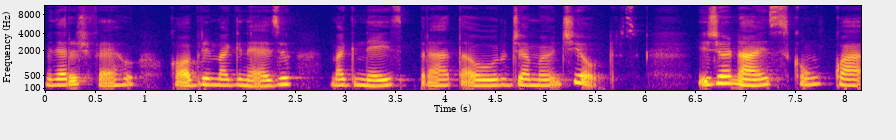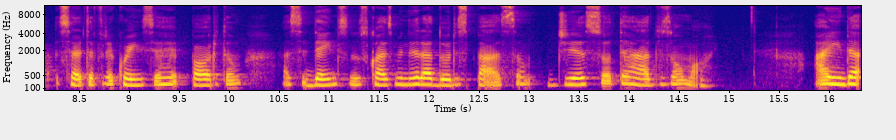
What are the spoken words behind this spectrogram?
minério de ferro, cobre, magnésio, magnês, prata, ouro, diamante e outros. E jornais, com certa frequência, reportam acidentes nos quais mineradores passam dias soterrados ou morrem. Ainda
